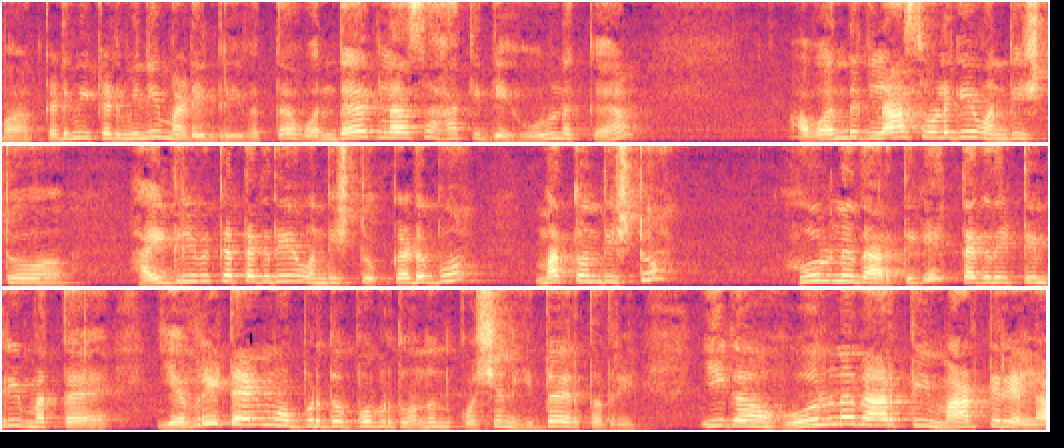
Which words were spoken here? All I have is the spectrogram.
ಬ ಕಡಿಮೆ ಕಡಿಮೆನೇ ಮಾಡೀನಿ ರೀ ಇವತ್ತು. ಒಂದೇ ಗ್ಲಾಸ್ ಹಾಕಿದ್ದೆ ಹೂರ್ಣಕ್ಕೆ. ಆ ಒಂದು ಗ್ಲಾಸ್ ಒಳಗೆ ಒಂದಿಷ್ಟು ಹೈಗ್ರೀವಕ್ಕ ತೆಗೆದೆ, ಒಂದಿಷ್ಟು ಕಡುಬು, ಮತ್ತೊಂದಿಷ್ಟು ಹೂರ್ಣದ ಆರತಿಗೆ ತೆಗೆದಿಟ್ಟೀನಿ ರೀ ಮತ್ತು ಎವ್ರಿ ಟೈಮ್ ಒಬ್ರದ್ದು ಒಬ್ಬೊಬ್ರದ್ದು ಒಂದೊಂದು ಕ್ವಶನ್ ಇದ್ದ ಇರ್ತದ್ರಿ. ಈಗ ಹೂರ್ಣದ ಆರತಿ ಮಾಡ್ತಿರಲ್ಲ,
